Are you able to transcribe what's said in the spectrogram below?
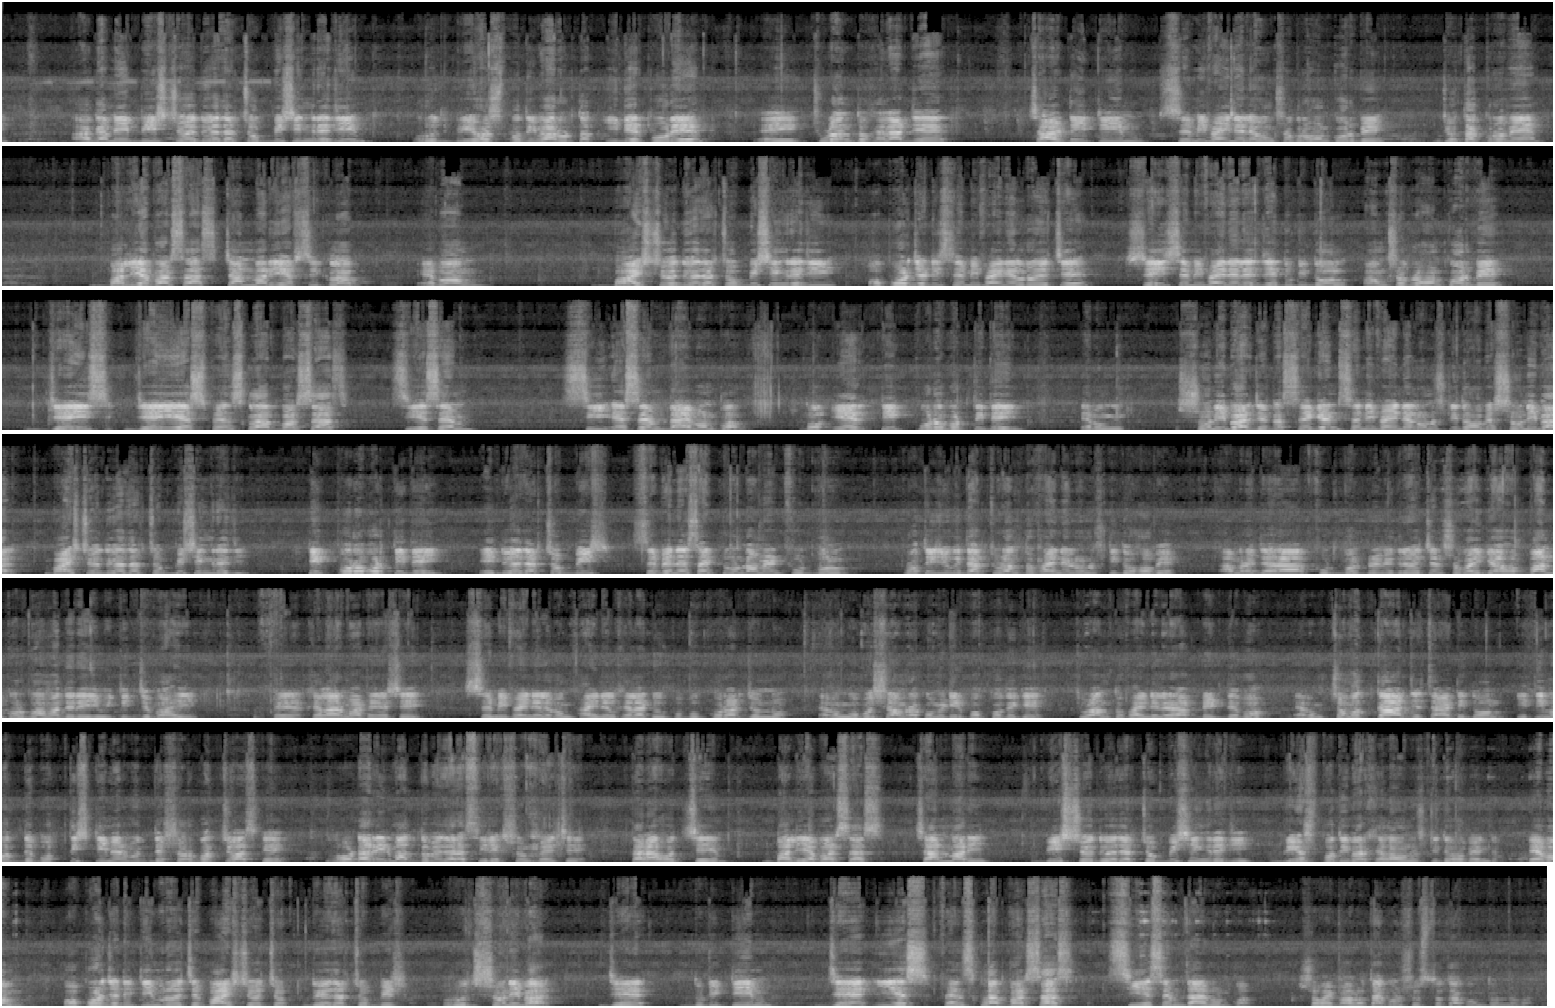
আগামী বিশ ছয় দুই হাজার চব্বিশ ইংরেজি রোজ বৃহস্পতিবার অর্থাৎ ঈদের পরে এই চূড়ান্ত খেলার যে চারটি টিম সেমিফাইনালে অংশগ্রহণ করবে যথাক্রমে Baliya versus Chanmari FC club এবং বাইশ ছয় দুই হাজার চব্বিশ ইংরেজি অপর যেটি সেমিফাইনাল রয়েছে, সেই সেমিফাইনালে যে দুটি দল অংশগ্রহণ করবে জেই JES fans club versus CSM CSM diamond club. তো এর ঠিক পরবর্তীতেই এবং শনিবার যেটা সেকেন্ড সেমিফাইনাল অনুষ্ঠিত হবে শনিবার বাইশ ছয় চব্বিশ ইংরেজি, ঠিক পরবর্তীতেই এই দুই হাজার চব্বিশ সেভেন এসআই টুর্নামেন্ট ফুটবল প্রতিযোগিতার চূড়ান্ত ফাইনাল অনুষ্ঠিত হবে। আমরা যারা ফুটবল প্রেমিক রয়েছেন, সবাইকে আহ্বান করব আমাদের এই ঐতিহ্যবাহী খেলার মাঠে এসে সেমিফাইনাল এবং ফাইনাল খেলাটি উপভোগ করার জন্য এবং অবশ্যই আমরা কমিটির পক্ষ থেকে চূড়ান্ত ফাইনালের আপডেট দেব এবং চমৎকার যে চারটি দল ইতিমধ্যে বত্রিশ টিমের মধ্যে সর্বোচ্চ আজকে লটারির মাধ্যমে যারা সিলেকশন পেয়েছে, তারা হচ্ছে বালিয়া ভার্সাস, চানমারি বিশ দুই হাজার চব্বিশ ইংরেজি বৃহস্পতিবার খেলা অনুষ্ঠিত হবে এবং অপর যেটি টিম রয়েছে বাইশ দুই হাজার চব্বিশ, রোজ শনিবার, যে দুটি team J E S fans club versus CSM diamond club সবাই ভালো থাকুন, সুস্থ থাকুন, ধন্যবাদ।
